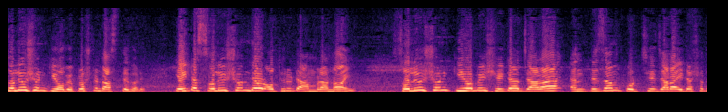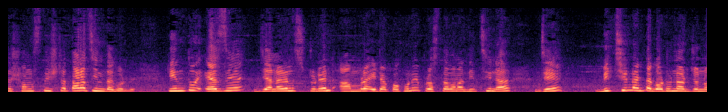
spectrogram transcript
সলিউশন কি হবে? প্রশ্নটা আসতে পারে। এইটা সলিউশন দেওয়ার অথরিটি আমরা নয়। সলিউশন কি হবে সেটা যারা এন্তেজাম করছে, যারা এটার সাথে সংশ্লিষ্ট, তারা চিন্তা করবে। কিন্তু অ্যাজ এ জেনারেল স্টুডেন্ট আমরা এটা কখনোই প্রস্তাবনা দিচ্ছি না যে বিচ্ছিন্ন একটা ঘটনার জন্য,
